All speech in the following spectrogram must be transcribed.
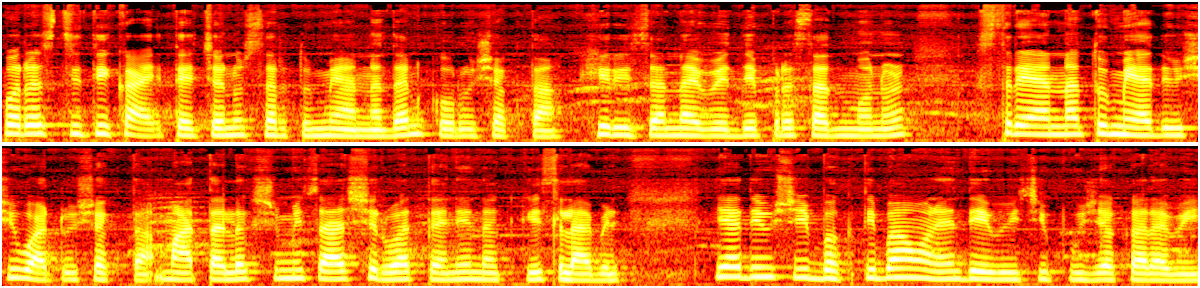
परिस्थिती काय? त्याच्यानुसार तुम्ही अन्नदान करू शकता. खिरीचा नैवेद्य प्रसाद म्हणून स्त्रियांना तुम्ही या दिवशी वाटू शकता. माता लक्ष्मीचा आशीर्वाद त्याने नक्कीच लाभेल. या दिवशी भक्तिभावाने देवीची पूजा करावी.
